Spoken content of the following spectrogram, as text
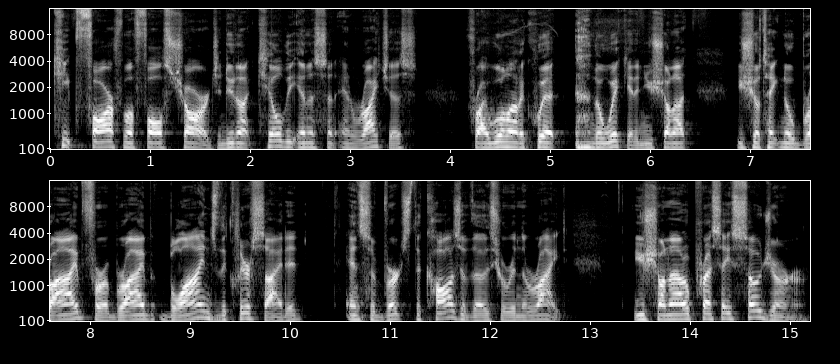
Keep far from a false charge, and do not kill the innocent and righteous, for I will not acquit the wicked, and you shall not you shall take no bribe, for a bribe blinds the clear sighted and subverts the cause of those who are in the right. You shall not oppress a sojourner.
